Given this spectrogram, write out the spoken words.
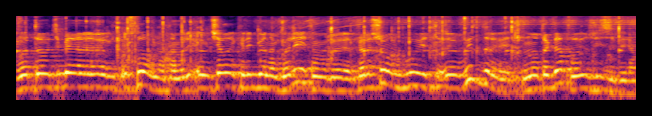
вот у тебя, э, условно, там, у человека ребенок болеет, ему говорят, хорошо, он будет э, выздороветь, но тогда твою жизнь заберем.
